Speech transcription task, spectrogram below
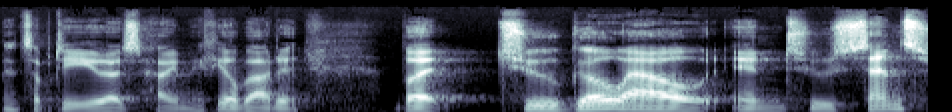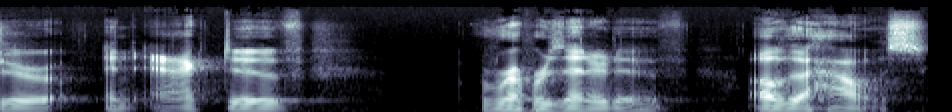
it's up to you as how you may feel about it. But to go out and to censor an active representative of the House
